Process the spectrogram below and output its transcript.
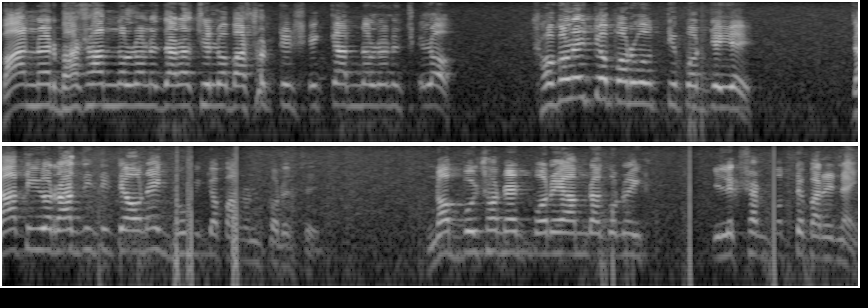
বায়ান্নের ভাষা আন্দোলনে যারা ছিল, বাষট্টির শিক্ষা আন্দোলনে ছিল, সকলেই তো পরবর্তী পর্যায়ে জাতীয় রাজনীতিতে অনেক ভূমিকা পালন করেছে। নব্বই সনের পরে আমরা কোনো ইলেকশন করতে পারি নাই।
